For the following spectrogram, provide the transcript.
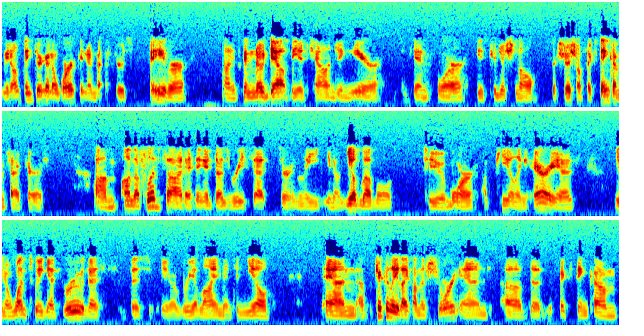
we don't think they're going to work in investors' favor. Uh, it's going to no doubt be a challenging year again for these traditional, the traditional fixed income sectors. Um, on the flip side, I think it does reset certainly, you know, yield levels to more appealing areas, you know, once we get through this, this, you know, realignment in yield. And uh, particularly like on the short end of the, the fixed income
